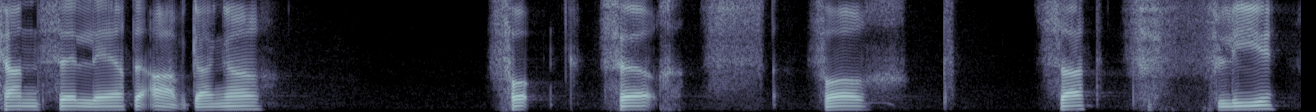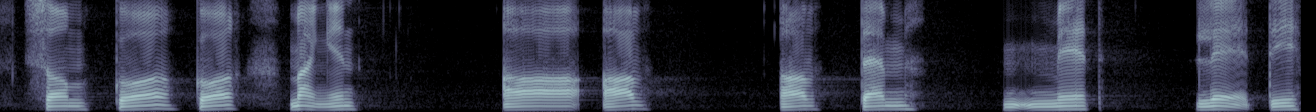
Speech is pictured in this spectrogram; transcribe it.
kansellerte avganger for, før fortsatt fly som går, går mange av, av dem med ledig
